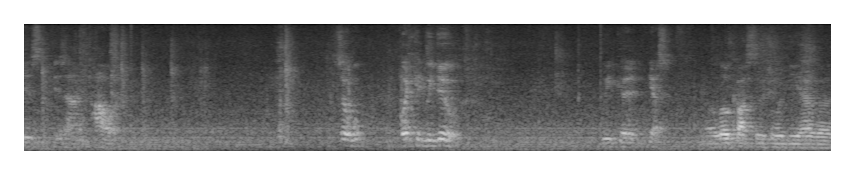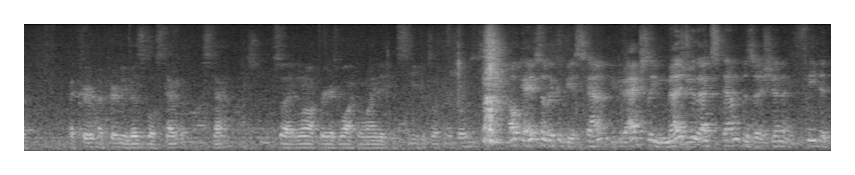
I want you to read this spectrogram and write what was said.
is, is on power. So what could we do? We could, yes, A low-cost solution would be have a, a clear, a clearly visible stem, stem, so that when operators walk in line, they can see if it's open or closed. okay, so there could be a stem. You could actually measure that stem position and feed it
